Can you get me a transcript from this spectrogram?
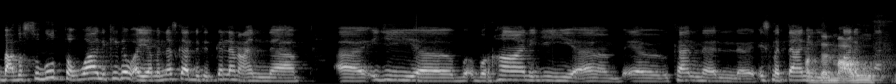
بعد السقوط طوالي كده وأيام الناس كانت بتتكلم عن آه، يجي آه، برهان يجي آه، كان الاسم الثاني عبد المعروف.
